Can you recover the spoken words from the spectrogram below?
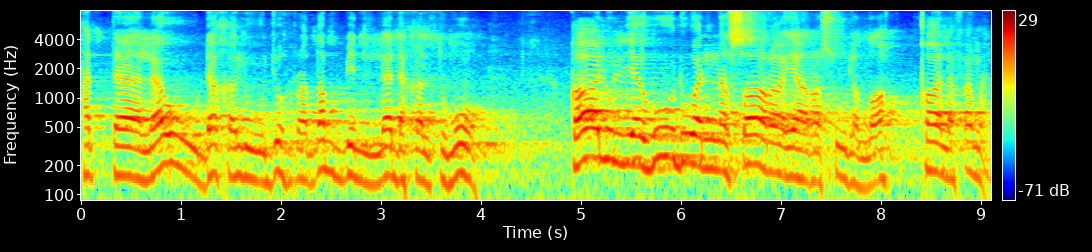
hatta law dakhalu juhra dabbin la dakhaltumuh Qalu al-yahud wan nasara ya Rasulullah. Qala faman?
